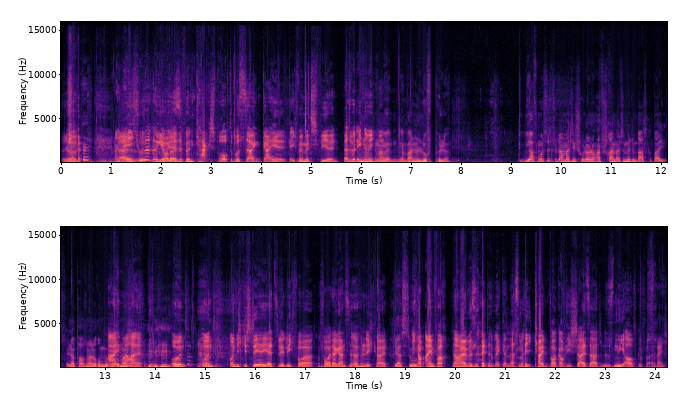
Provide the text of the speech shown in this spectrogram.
Also, ich also, also für einen Kackspruch, du musst sagen, geil, ich will mitspielen. Das würde ich nämlich machen. Ja, war eine Luftpülle. Wie oft musstest du damals die Schulordnung abschreiben, als du mit dem Basketball in der Pausenhalle rumgeworfen Einmal. hast? Einmal. und, und, und ich gestehe jetzt wirklich vor, vor der ganzen Öffentlichkeit, die hast du. ich habe einfach eine halbe Seite weggelassen, weil ich keinen Bock auf die Scheiße hatte und es ist nie aufgefallen. Frech.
